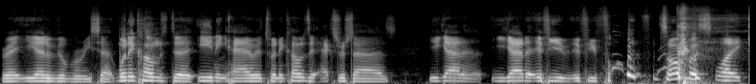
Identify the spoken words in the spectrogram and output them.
right? You got to be able to reset when it comes to eating habits, when it comes to exercise. You gotta, you gotta. If you if you fall, it's almost like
